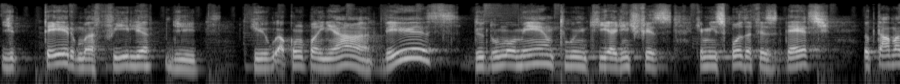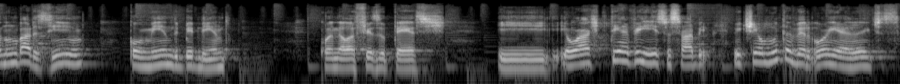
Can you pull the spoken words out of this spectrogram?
de ter uma filha, de, de acompanhar desde o momento em que a gente fez, que minha esposa fez o teste, eu estava num barzinho comendo e bebendo quando ela fez o teste. E eu acho que tem a ver isso, sabe? Eu tinha muita vergonha antes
